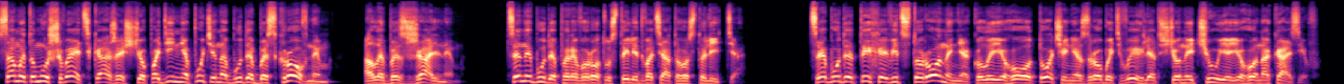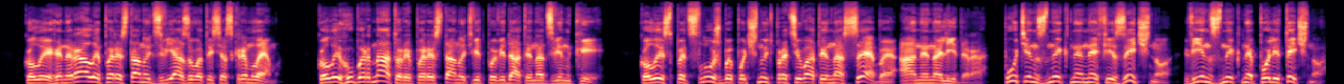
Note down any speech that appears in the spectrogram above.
Саме тому Швець каже, що падіння Путіна буде безкровним, але безжальним. Це не буде переворот у стилі ХХ століття. Це буде тихе відсторонення, коли його оточення зробить вигляд, що не чує його наказів, коли генерали перестануть зв'язуватися з Кремлем, коли губернатори перестануть відповідати на дзвінки, коли спецслужби почнуть працювати на себе, а не на лідера. Путін зникне не фізично, він зникне політично.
